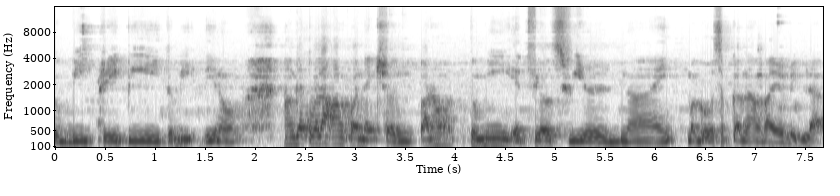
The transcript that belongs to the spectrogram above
to be creepy, to be, you know, hanggat wala kang connection, parang to me, it feels weird na mag-uusap ka lang kayo bigla.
